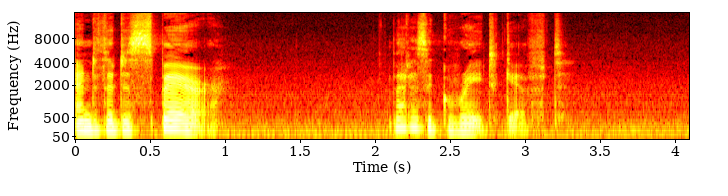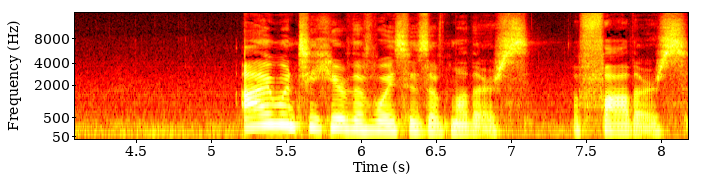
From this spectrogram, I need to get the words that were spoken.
and the despair. That is a great gift. I want to hear the voices of mothers, of fathers,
